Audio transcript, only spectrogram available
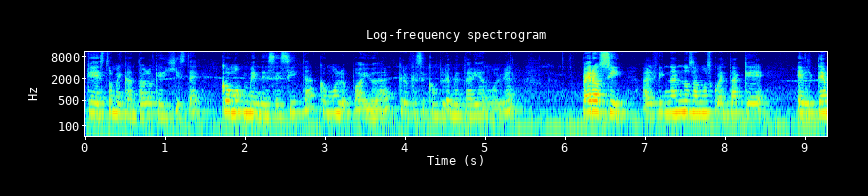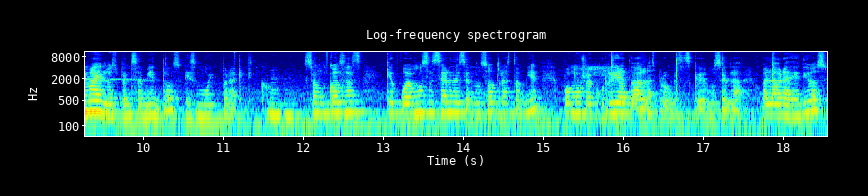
que esto me encantó lo que dijiste, cómo me necesita, cómo lo puedo ayudar. Creo que se complementarían muy bien. Pero sí, al final nos damos cuenta que el tema de los pensamientos es muy práctico. Son cosas que podemos hacer desde nosotras también. Podemos recurrir a todas las promesas que vemos en la palabra de Dios,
